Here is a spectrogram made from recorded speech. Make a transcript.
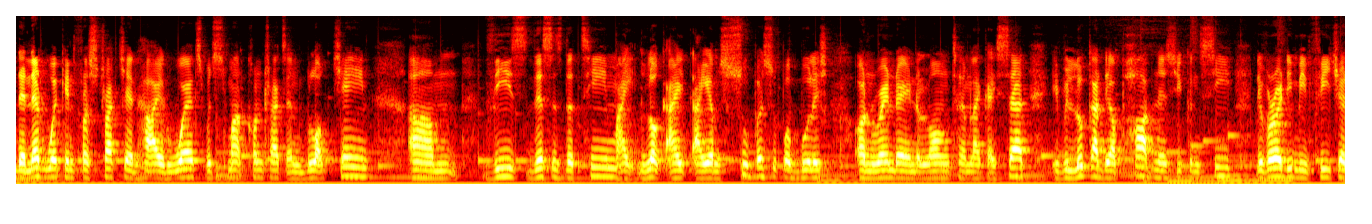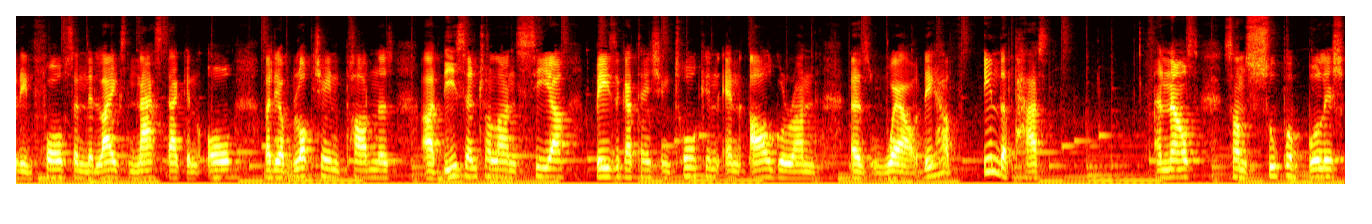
the network infrastructure and how it works with smart contracts and blockchain. Um, these, this is the team. I look, I, I am super, super bullish on Render in the long term. Like I said, if you look at their partners, you can see they've already been featured in Forbes and the likes, Nasdaq and all. But their blockchain partners are Decentraland, SIA, Basic Attention Token, and Algorand as well. They have in the past announced some super bullish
